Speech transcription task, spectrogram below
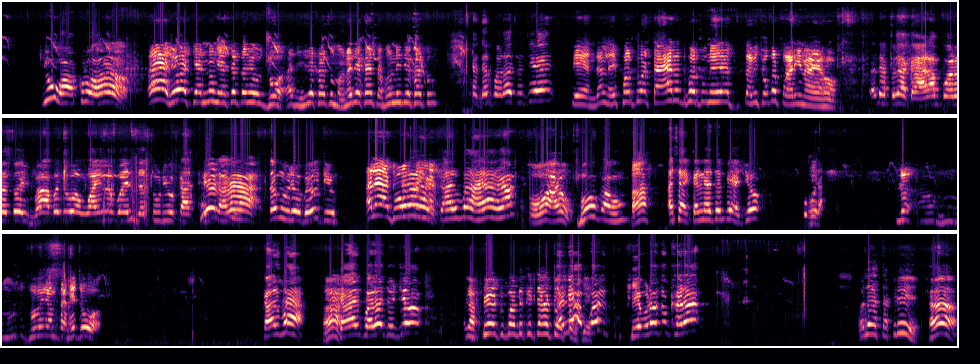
ક્યું આકડો હા? એ લ્યો ચેન નો નેચર તમે જો આ દેખાતું મને દેખાય તમને નહીં દેખાતું. પેન્ડલ ફરા જોજે. પેન્ડલ નહીં ફરતું આ ટાયર જ ફરતું નહીં તમે ચોકર પાડીને આયા હો. અને પેલા ગારામ પડે તો એમાં બધું વાઇલ ને વાઇલ જતું રહ્યું કાઠે. એ તમે રહ્યો ભેવ થયું. અલે આ જો કારુબા આયા આયા. ઓ આયો. હું કહું હા? આ સાયકલ ને તો બેજો ઊભો રા. લે હું તો જોઈ રહ્યો તમે જો કારુબા હા. ટાયર ફરા જોજો. અલે પેટ ઉપર તો અલે પણ ફેવડો તો ખરા. અલે ચકરી. હા.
